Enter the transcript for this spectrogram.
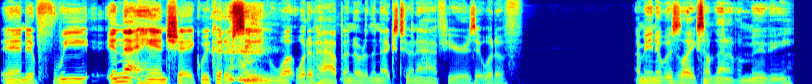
And if we in that handshake, we could have seen what would have happened over the next two and a half years. It would have. I mean, it was like something out of a movie,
